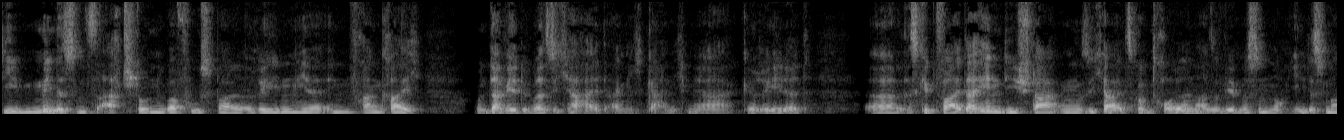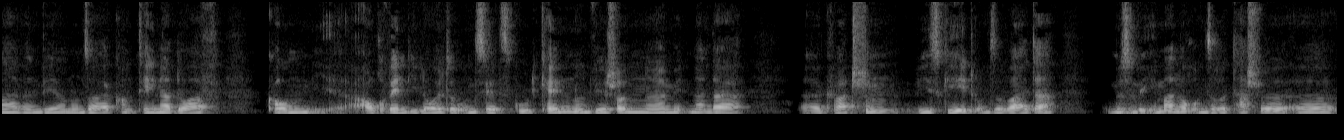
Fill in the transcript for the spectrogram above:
die mindestens acht Stunden über Fußball reden hier in Frankreich. Und da wird über Sicherheit eigentlich gar nicht mehr geredet. Äh, es gibt weiterhin die starken Sicherheitskontrollen. Also wir müssen noch jedes Mal, wenn wir in unser Containerdorf kommen, auch wenn die Leute uns jetzt gut kennen und wir schon äh, miteinander äh, quatschen, wie es geht und so weiter, müssen wir immer noch unsere Tasche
